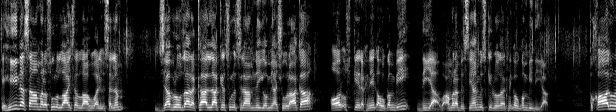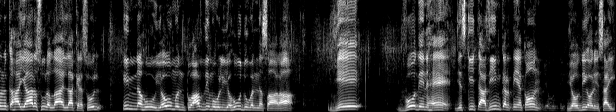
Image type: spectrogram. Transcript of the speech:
کہ ہی نسام رسول اللہ صلی اللہ علیہ وسلم جب روزہ رکھا اللہ کے رسول السلام نے یوم عاشورہ کا اور اس کے رکھنے کا حکم بھی دیا وہ امر بسیام اس کے روزہ رکھنے کا حکم بھی دیا۔ تو قال انہوں نے کہا یا رسول اللہ اللہ کے رسول ان نہ یومن تو یہود و نصارہ یہ وہ دن ہے جس کی تعظیم کرتے ہیں کون؟ یہودی اور عیسائی۔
